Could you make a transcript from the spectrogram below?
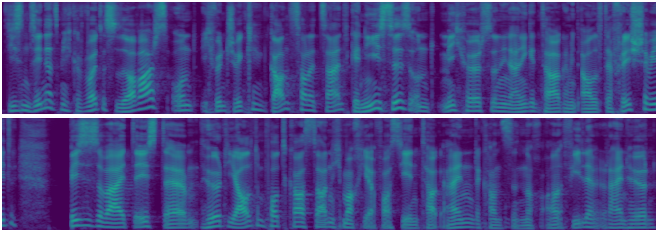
In diesem Sinne hat es mich gefreut, dass du da warst und ich wünsche wirklich eine ganz tolle Zeit. Genieß es und mich hörst du dann in einigen Tagen mit alter Frische wieder. Bis es soweit ist, äh, hör die alten Podcasts an. Ich mache ja fast jeden Tag einen, da kannst du noch viele reinhören.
